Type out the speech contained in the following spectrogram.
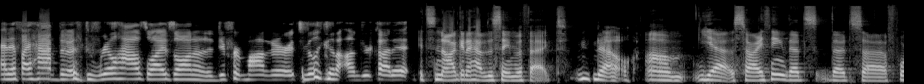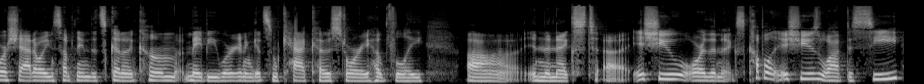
and if I have the, the Real Housewives on on a different monitor, it's really going to undercut it. It's not going to have the same effect. No. Um. Yeah. So I think that's that's uh, foreshadowing something that's going to come. Maybe we're going to get some Catco story, hopefully. Uh, in the next uh, issue or the next couple of issues, we'll have to see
